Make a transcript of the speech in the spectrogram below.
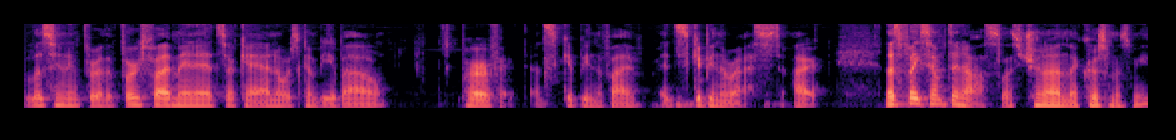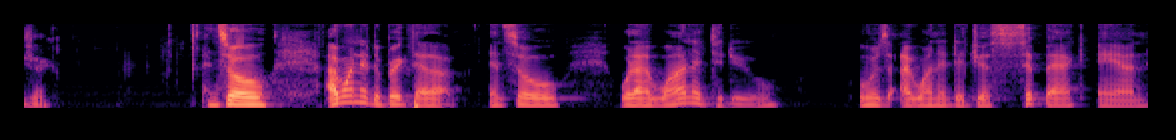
listening for the first five minutes. Okay, I know what's going to be about. Perfect. And skipping the five and skipping the rest. All right. Let's play something else. Let's turn on the Christmas music. And so I wanted to break that up. And so what I wanted to do was I wanted to just sit back and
